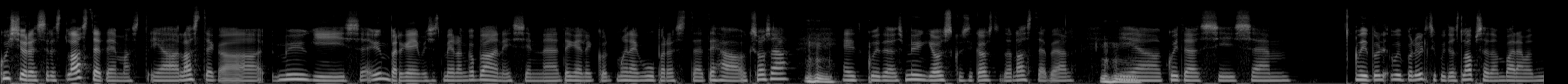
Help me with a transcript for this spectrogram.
kusjuures sellest laste teemast ja lastega müügis ümberkäimisest meil on ka plaanis siin äh, tegelikult mõne kuu pärast äh, teha üks osa, et kuidas müügioskusi kasutada laste peal Mhm. ja kuidas siis ähm, võib-olla, võib-olla üldse, kuidas lapsed on paremad,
